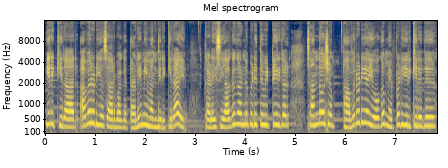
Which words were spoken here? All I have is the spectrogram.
இருக்கிறார் அவருடைய சார்பாகத்தானே நீ வந்திருக்கிறாய்? கடைசியாக கண்டுபிடித்து விட்டீர்கள். சந்தோஷம் அவருடைய யோகம் எப்படி இருக்கிறது?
